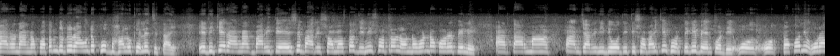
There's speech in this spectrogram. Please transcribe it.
কারণ রাঙা প্রথম দুটো রাউন্ডে খুব ভালো খেলেছে তাই। এদিকে রাঙা বাড়িতে এসে বাড়ির সমস্ত জিনিসপত্র লণ্ডভণ্ড করে ফেলে আর তার মা পাঞ্চারি দিদি, অদিতি সবাইকে ঘর থেকে বের করে দেয়। ও ও, তখনই ওরা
